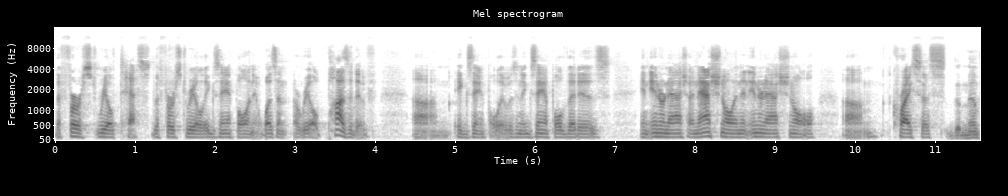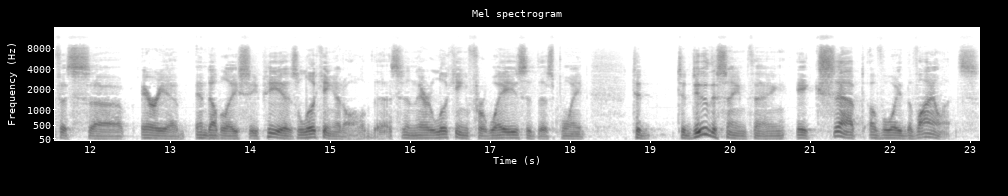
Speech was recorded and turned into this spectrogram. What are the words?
the first real test, the first real example, and it wasn't a real positive um, example. It was an example that is an international, a national and an international um, crisis. The Memphis uh, area NAACP is looking at all of this, and they're looking for ways at this point to to do the same thing except avoid the violence.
